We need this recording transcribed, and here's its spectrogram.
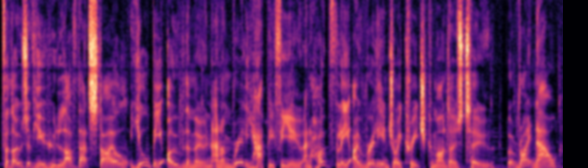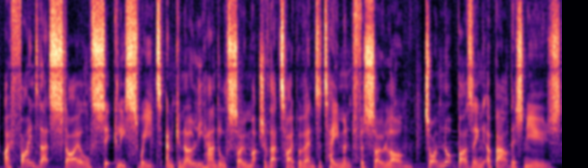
For those of you who love that style, you'll be over the moon, and I'm really happy for you, and hopefully I really enjoy Creature Commandos too. But right now, I find that style sickly sweet, and can only handle so much of that type of entertainment for so long. So I'm not buzzing about this news.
